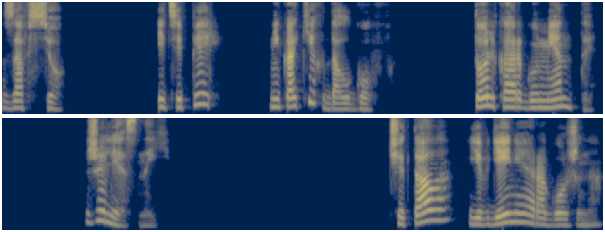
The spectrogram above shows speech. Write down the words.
за все. И теперь никаких долгов, только аргументы. Железный. Читала Евгения Рогожина.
